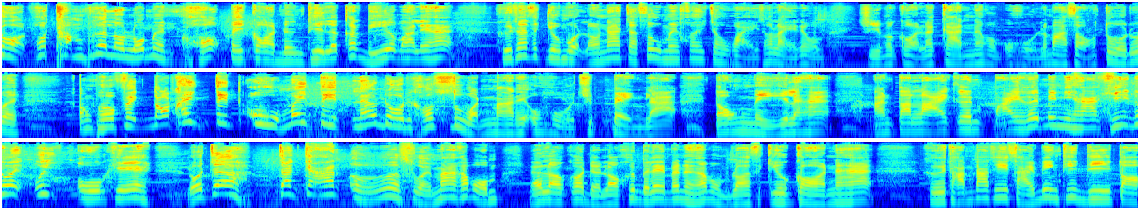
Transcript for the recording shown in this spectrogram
กอดเพราะทำเพื่อนเราล้มเหมือนเคาะไปก่อนหนึ่งทีแล้วก็หนีออกมาเลยฮะ คือถ้าสกิลหมดเราน่าจะสู้ไม่ค่อยจะไหวเท่าไหร่นะผมฉีดมาก่อนละกันนะผมโอ้โหแล้วมา 2 ตัวด้วยต้องเพอร์เฟกต์ดอทให้ติด โอ้โห ไม่ติดแล้วโดนเขาสวนมาเลยโอ้โห ชิปเป่งละ ต้องหนีแล้วฮะ อันตรายเกินไป เฮ้ย ไม่มีฮาคิด้วย อุ้ยโอเคโรเจอร์จัดการเออ สวยมากครับผม แล้วเราก็เดี๋ยวเราขึ้นไปเล่นแป๊บนึงครับผมรอสกิลก่อนนะฮะคือทำหน้าที่สายวิ่งที่ดีต่อ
